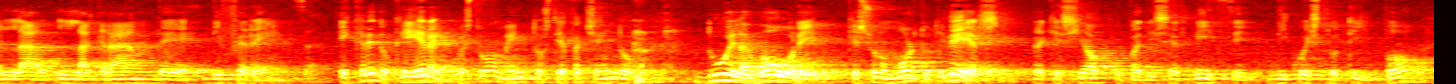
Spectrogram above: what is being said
la, la, grande differenza e credo che ERA in questo momento stia facendo due lavori che sono molto diversi perché si occupa di servizi di questo tipo,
